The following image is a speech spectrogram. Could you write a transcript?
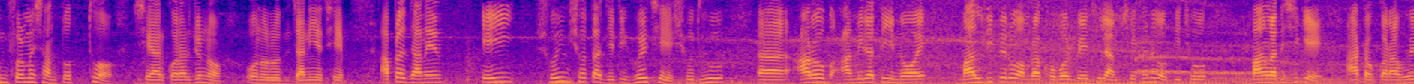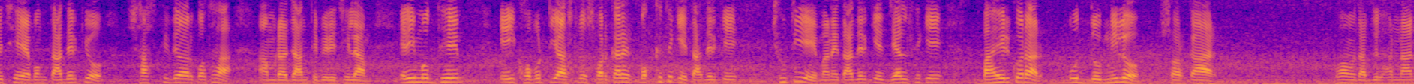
ইনফরমেশান তথ্য শেয়ার করার জন্য অনুরোধ জানিয়েছে। আপনারা জানেন, এই সহিংসতা যেটি হয়েছে শুধু আরব আমিরাতেই নয়, মালদ্বীপেরও আমরা খবর পেয়েছিলাম, সেখানেও কিছু বাংলাদেশিকে আটক করা হয়েছে এবং তাদেরকেও শাস্তি দেওয়ার কথা আমরা জানতে পেরেছিলাম। এরই মধ্যে এই খবরটি আসলো সরকারের পক্ষ থেকে তাদেরকে ছুটিয়ে মানে তাদেরকে জেল থেকে বাহির করার উদ্যোগ নিল সরকার। মোহাম্মদ আব্দুল হান্নান,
